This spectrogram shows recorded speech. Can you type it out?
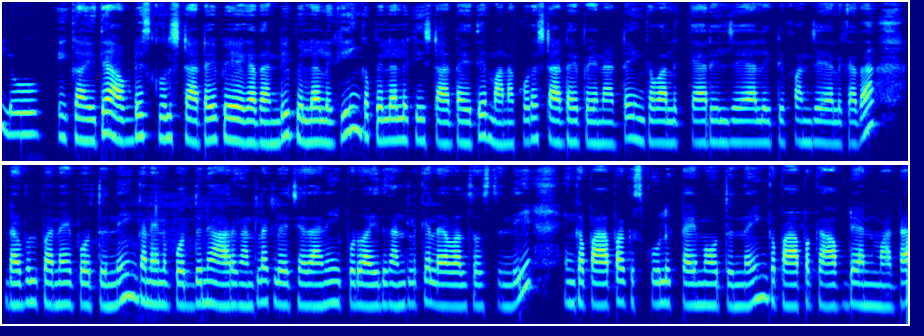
Hello ఇక అయితే half day school start అయిపోయాయి కదండి పిల్లలకి. ఇంకా పిల్లలకి స్టార్ట్ అయితే మనకు కూడా స్టార్ట్ అయిపోయినట్టే ఇంకా వాళ్ళకి క్యారీలు చేయాలి టిఫిన్ చేయాలి కదా. డబుల్ పని అయిపోతుంది. ఇంకా నేను పొద్దున్నే ఆరు గంటలకు లేచేదాన్ని. ఇప్పుడు ఐదు గంటలకే లేవాల్సి వస్తుంది. ఇంకా పాపకి స్కూల్కి టైం అవుతుంది. ఇంకా పాపకి హాఫ్ డే అనమాట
